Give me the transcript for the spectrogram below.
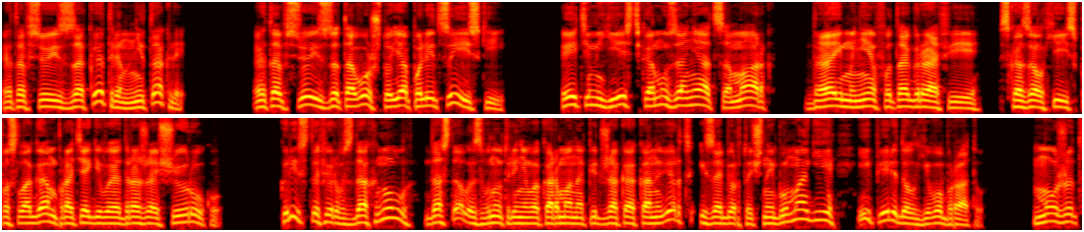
Это все из-за Кэтрин, не так ли?» Это все из-за того, что я полицейский. Этим есть кому заняться, Марк. Дай мне фотографии, сказал Хейс по слогам, протягивая дрожащую руку. Кристофер вздохнул, достал из внутреннего кармана пиджака конверт из оберточной бумаги и передал его брату. Может,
